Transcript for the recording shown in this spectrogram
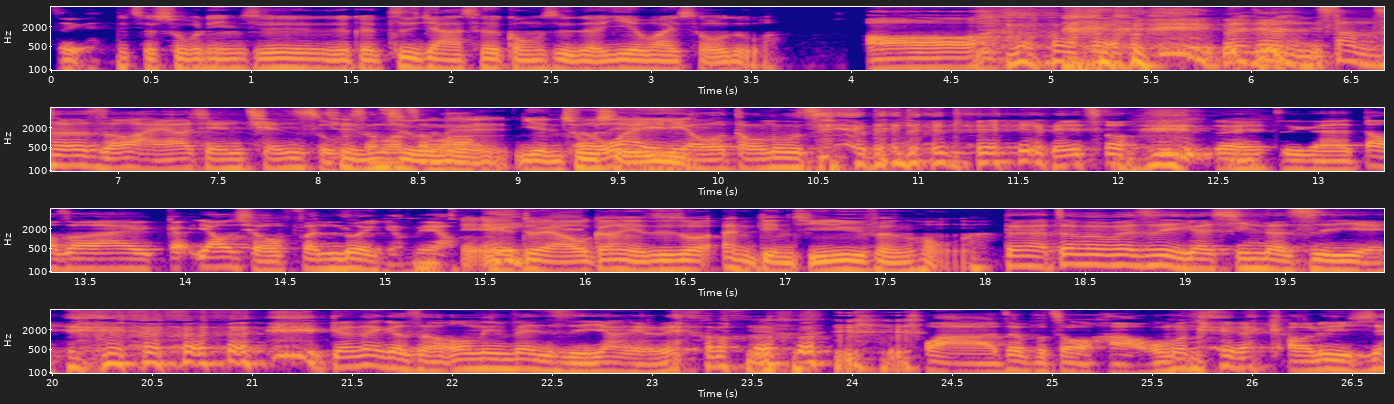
这个这说不定是这个自驾车公司的业外收入啊。哦，那这样你上车的时候还要先签署什么什么演出协议、外流通路之类，对对对，没错，对这个到时候还要求分论有没有？哎、欸，对啊，我刚刚也是说按点击率分红啊。对啊，这会不会是一个新的事业？跟那个什么 OnlyFans 一样有没有？哇，这不错，好，我们可以来考虑一下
